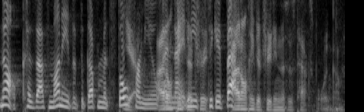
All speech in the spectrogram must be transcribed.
No, because that's money that the government stole Yeah, from you, and think it needs treat- to give back. I don't think they're treating this as taxable income.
